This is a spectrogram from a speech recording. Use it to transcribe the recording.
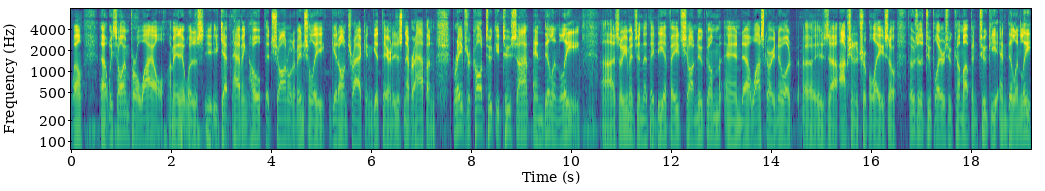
well, uh, we saw him for a while. I mean, it was you, you, kept having hope that Sean would eventually get on track and get there, and it just never happened. Braves recalled Touki Toussaint and Dylan Lee. Uh, so you mentioned that they DFA'd Sean Newcomb and uh, Huascar Ynoa uh, is uh, option in AAA. So those are the two players who come up in Touki and Dylan Lee.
